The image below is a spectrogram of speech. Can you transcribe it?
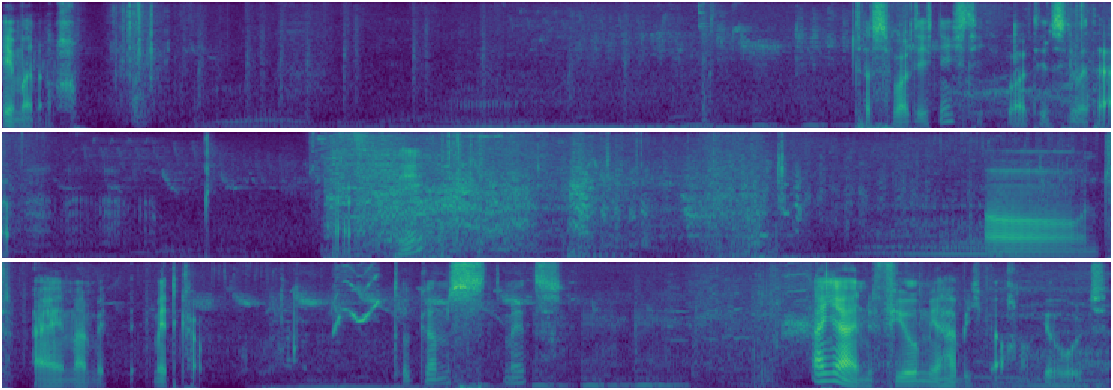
Immer noch. Das wollte ich nicht. Ich wollte jetzt nur da. HP. Und einmal mit, mitkommen. Du kommst mit. Ah ja, eine Fiumia habe ich mir auch noch geholt.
